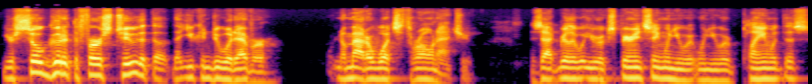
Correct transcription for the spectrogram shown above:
you're so good at the first two that the, that you can do whatever, no matter what's thrown at you. Is that really what you were experiencing when you were, when you were playing with this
